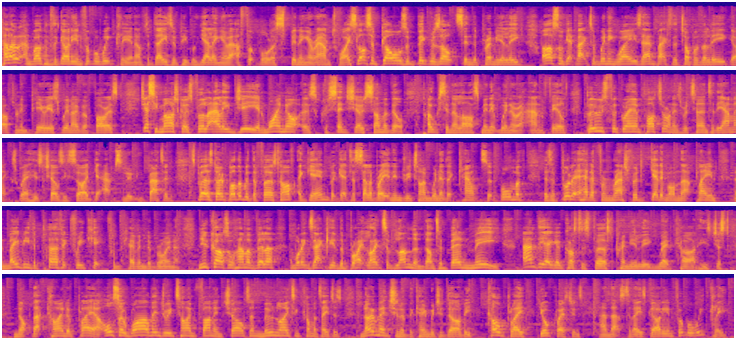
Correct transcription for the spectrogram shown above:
Hello and welcome to the Guardian Football Weekly. And after days of people yelling about a footballer spinning around twice, lots of goals and big results in the Premier League. Arsenal get back to winning ways and back to the top of the league after an imperious win over Forest. Jesse Marsh goes full Ali G, and why not as Crysencio Summerville pokes in a last minute winner at Anfield. Boos for Graham Potter on his return to the Amex, where his Chelsea side get absolutely battered. Spurs don't bother with the first half again, but get to celebrate an injury time winner that counts at Bournemouth. There's a bullet header from Rashford, get him on that plane, and maybe the perfect free kick from Kevin De Bruyne. Newcastle hammer Villa, and what exactly have the bright lights of London done to Ben Mee? And Diego Costa's first Premier League red card. He's just not that kind of player. Also, wild injury time fun in Charlton, moonlighting commentators, no mention of the Cambridgeshire Derby, Coldplay, your questions, and that's today's Guardian Football Weekly.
